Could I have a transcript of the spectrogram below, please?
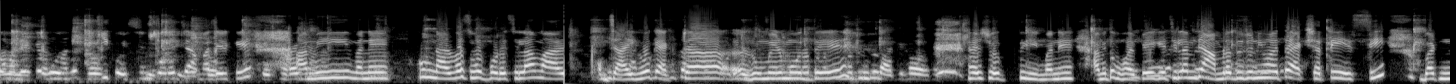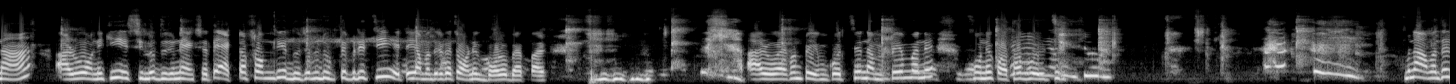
তোমাদেরকে বলব কি কি কোয়েশ্চেন করেছে আমাদেরকে। আমি মানে খুব নার্ভাস হয়ে পড়েছিলাম। আর যাই হোক একটা রুমের মধ্যে হ্যাঁ সত্যি মানে আমি তো ভয় পেয়ে গেছিলাম যে আমরা দুজনই হয়তো একসাথে এসছি বাট না আরও অনেকেই এসেছিল দুজনে একসাথে। একটা ফর্ম দিয়ে দুজনে ঢুকতে পেরেছি এটাই আমাদের কাছে অনেক বড় ব্যাপার। আর ও এখন প্রেম করছে না প্রেম মানে ফোনে কথা বলছে। মানে আমাদের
